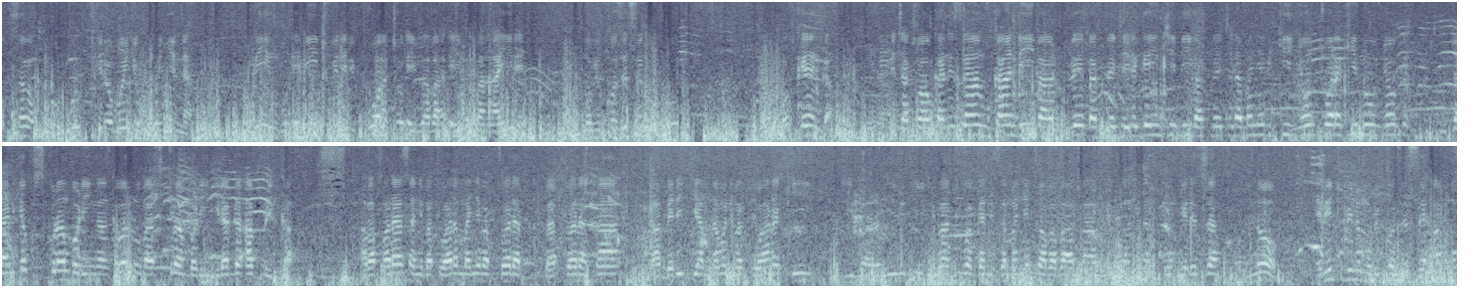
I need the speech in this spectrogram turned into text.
okusaba okukira obwengi okubunyina kulingu ebintu bino ebikwato ebibabahayire mubikozeseko okenga bitatwawukanizangu kandi batuleeterega enjini batuleetera manya biki nyo nkutwala kino nyo ntandike ku scurambolinga nka bano ba scurambolingiraga africa abafaransa nibatwara manya batwara batwara ka babelgium nabo nibatwara ki batubaganiza manya twaba bungereza. No ebintu bino mubikozese hamo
